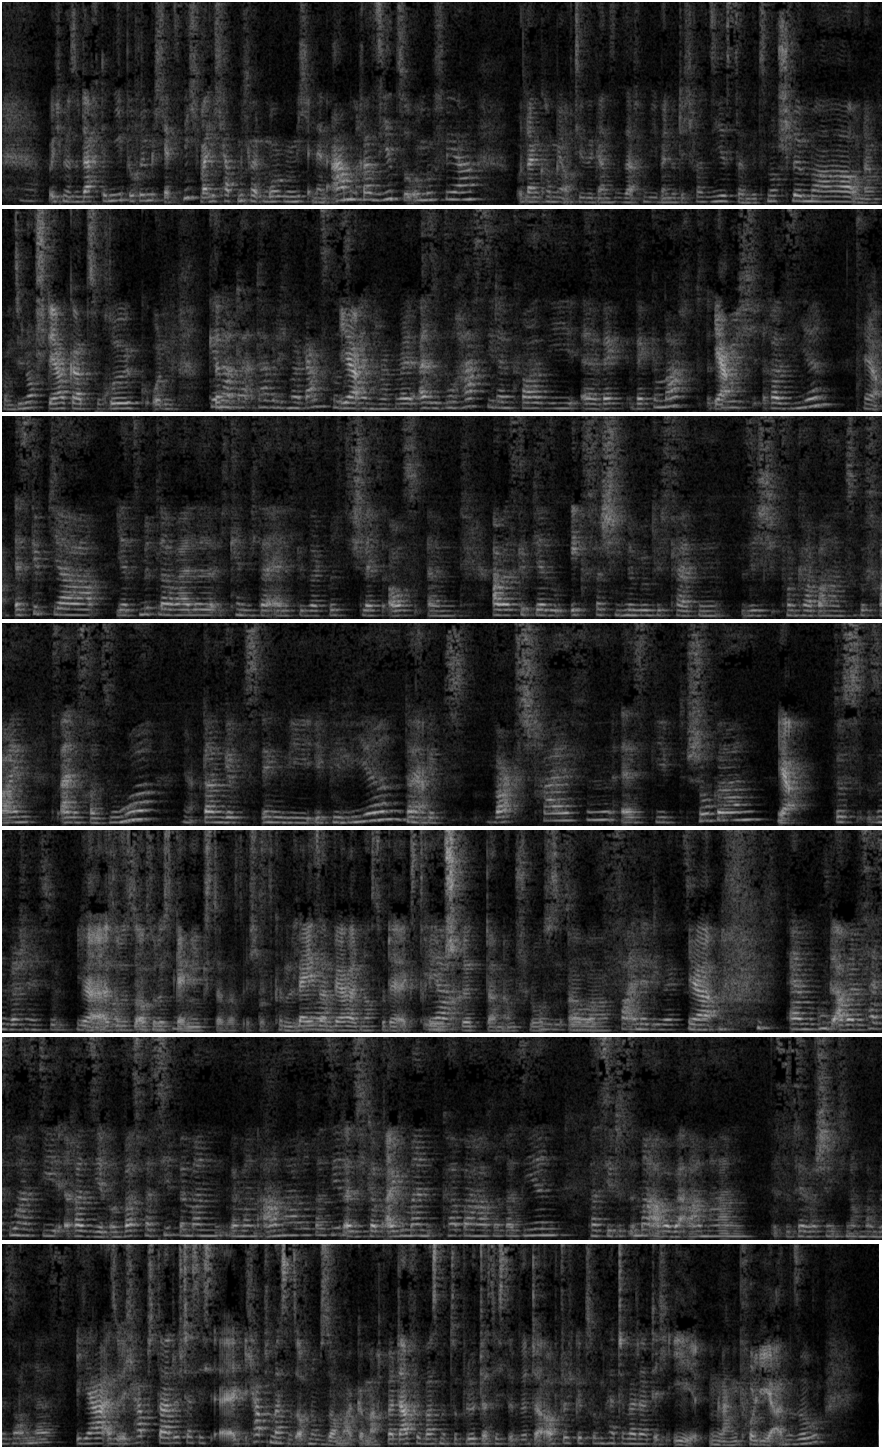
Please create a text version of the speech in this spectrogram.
wo ich mir so dachte, nee, berühre mich jetzt nicht, weil ich habe mich heute Morgen nicht in den Armen rasiert, so ungefähr. Und dann kommen ja auch diese ganzen Sachen, wie wenn du dich rasierst, dann wird es noch schlimmer und dann kommen sie noch stärker zurück. Und genau, da, da würde ich mal ganz kurz ja. einhaken, weil also du hast sie dann quasi äh, weg, weggemacht ja. durch Rasieren. Ja. Es gibt ja jetzt mittlerweile, ich kenne mich da ehrlich gesagt richtig schlecht aus, ähm, aber es gibt ja so x verschiedene Möglichkeiten, sich von Körperhaaren zu befreien. Das eine ist Rasur, ja. dann gibt es irgendwie Epilieren, dann ja. gibt es Wachsstreifen, es gibt Sugarn. Ja. Das sind wahrscheinlich so. Ja, also das ist auch so das Gängigste, was ich jetzt kann. Lasern ja. wäre halt noch so der Extremschritt ja. dann am Schluss. Um so aber feine die Ja. Ähm, gut, aber das heißt, du hast die rasiert. Und was passiert, wenn man, wenn man Armhaare rasiert? Also ich glaube allgemein Körperhaare rasieren passiert es immer, aber bei Armhaaren ist es ja wahrscheinlich nochmal besonders. Ja, also ich habe es dadurch, dass ich äh, ich habe es meistens auch nur im Sommer gemacht, weil dafür war es mir zu blöd, dass ich es im Winter auch durchgezogen hätte, weil da hatte ich eh einen langen Pulli an so.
